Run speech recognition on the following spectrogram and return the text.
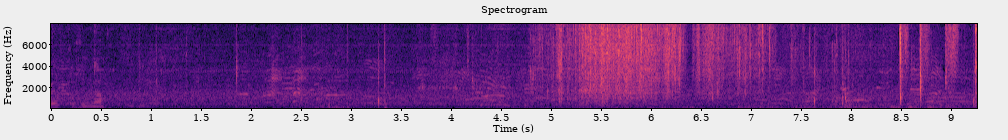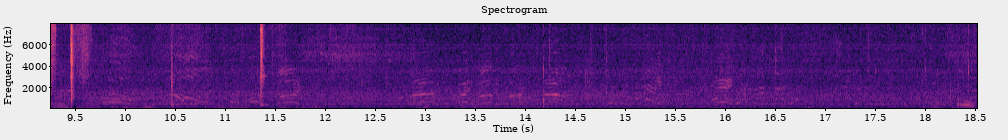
Where's the finger? Cool.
